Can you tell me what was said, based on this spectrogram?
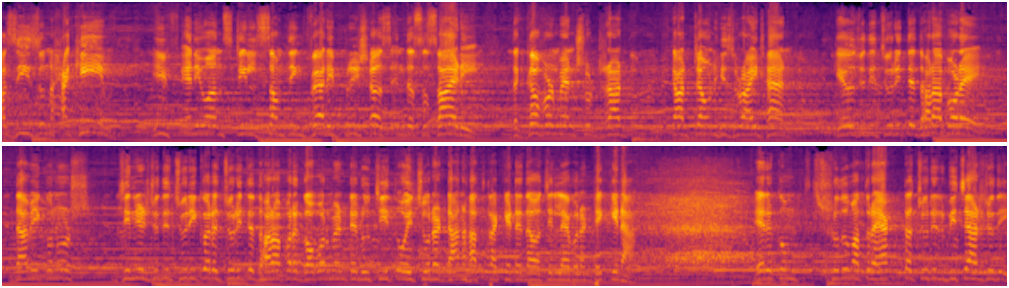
আজিজুন হাকীম। If anyone steals something very precious in the society, the government should cut down his right hand. কেউ যদি চুরিতে ধরা পড়ে, দামি কোনো জিনিস যদি চুরি করে, চুরিতে ধরা পড়ে, গভর্নমেন্টের উচিত ওই চোরের ডান হাতটা কেটে দেওয়া, চিল্লায় বলেন, ঠিক কিনা? এরকম শুধুমাত্র একটা চুরির বিচার যদি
